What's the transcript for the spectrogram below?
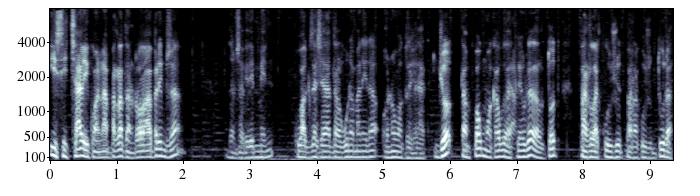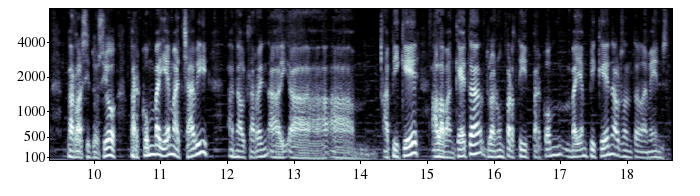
i si Xavi, quan ha parlat en roda de premsa, doncs, evidentment, ho ha exagerat d'alguna manera o no ho ha exagerat. Jo tampoc m'ho acabo de creure del tot per la, per la conjuntura, per la situació, per com veiem a Xavi en el terreny, a, a, a, a Piqué a la banqueta durant un partit, per com veiem Piqué en els entrenaments,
